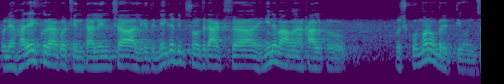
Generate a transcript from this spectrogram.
उसले हरेक कुराको चिन्ता लिन्छ अलिकति नेगेटिभ सोच राख्छ हिन भावना खालको उसको मनोवृत्ति हुन्छ।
